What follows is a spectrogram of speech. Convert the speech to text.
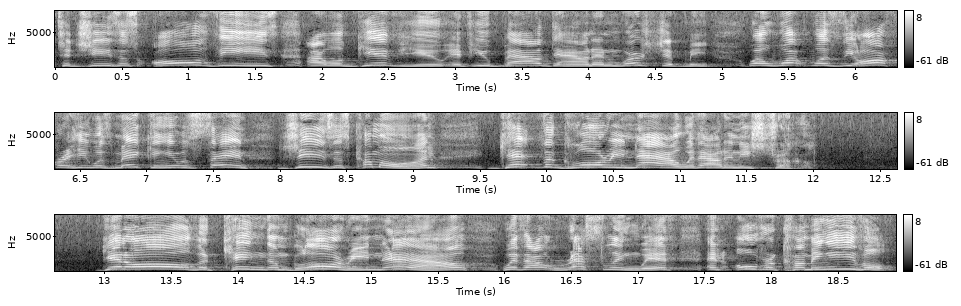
to Jesus, All these I will give you if you bow down and worship me. Well, what was the offer he was making? He was saying, Jesus, come on, get the glory now without any struggle. Get all the kingdom glory now without wrestling with and overcoming evil.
